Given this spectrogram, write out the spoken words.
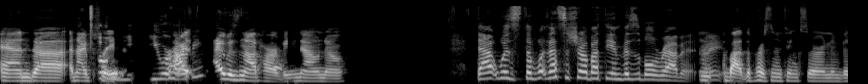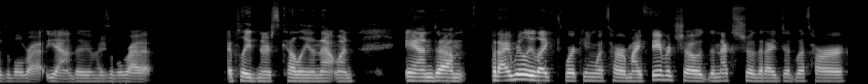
and uh and I played oh, you were Harvey? I, I was not Harvey. No, no. That was the that's the show about the invisible rabbit, mm, right? About the person who thinks they're an invisible rabbit. Yeah, the invisible right. rabbit. I played Nurse Kelly in that one. And um but I really liked working with her. My favorite show, the next show that I did with her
